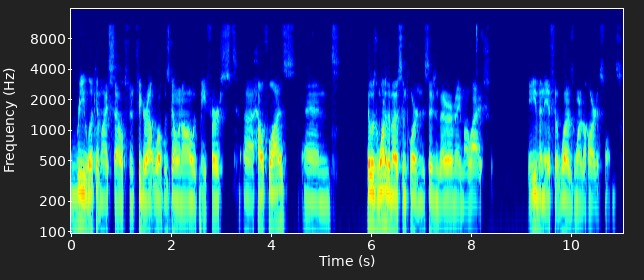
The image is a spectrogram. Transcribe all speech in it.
relook at myself and figure out what was going on with me first, uh, health wise. And it was one of the most important decisions I've ever made in my life, even if it was one of the hardest ones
